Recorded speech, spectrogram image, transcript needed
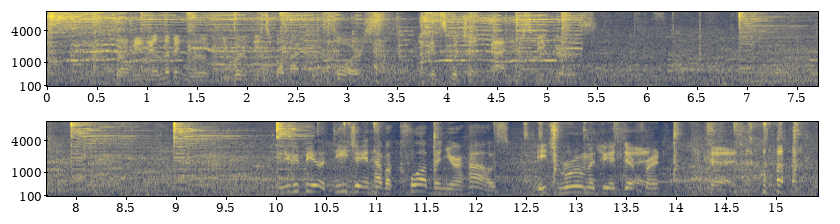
So if you're in your living room, you wouldn't need to go back to the source. You can switch it at your speakers. You could be a DJ and have a club in your house. Each room would be a different. You could.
